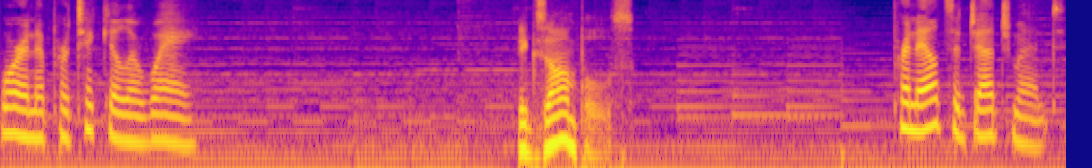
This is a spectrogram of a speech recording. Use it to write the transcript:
or in a particular way. Examples Pronounce a judgment.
